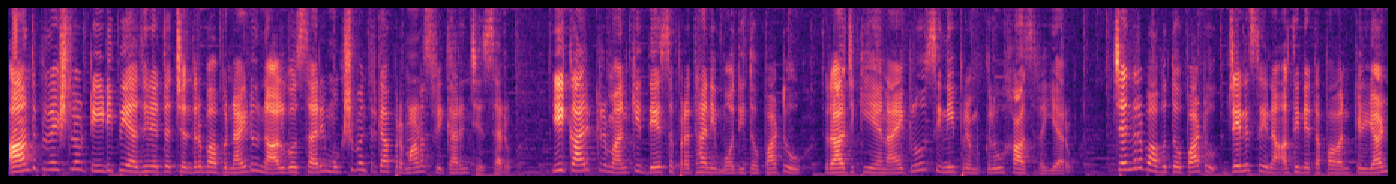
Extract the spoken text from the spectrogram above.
ఆంధ్రప్రదేశ్లో టీడీపీ అధినేత చంద్రబాబు నాయుడు నాలుగోసారి ముఖ్యమంత్రిగా ప్రమాణ స్వీకారం చేశారు. ఈ కార్యక్రమానికి దేశ ప్రధాని మోదీతో పాటు రాజకీయ నాయకులు సినీ ప్రముఖులు హాజరయ్యారు. చంద్రబాబుతో పాటు జనసేన అధినేత పవన్ కళ్యాణ్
